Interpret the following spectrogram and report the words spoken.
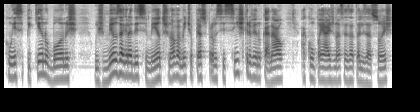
com esse pequeno bônus, os meus agradecimentos. Novamente eu peço para você se inscrever no canal, acompanhar as nossas atualizações,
